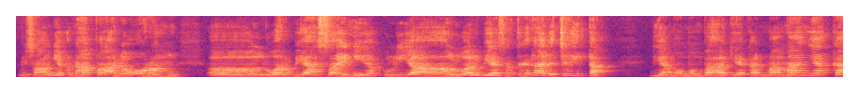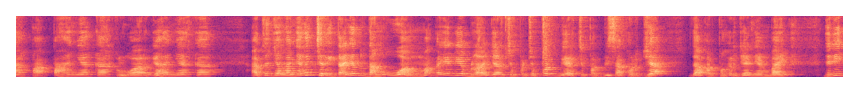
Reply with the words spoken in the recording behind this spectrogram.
Misalnya, kenapa ada orang uh, luar biasa ini ya kuliah luar biasa ternyata ada cerita dia mau membahagiakan mamanya kah papanya kah keluarganya kah atau jangan-jangan ceritanya tentang uang makanya dia belajar cepet-cepet biar cepat bisa kerja dapat pekerjaan yang baik jadi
